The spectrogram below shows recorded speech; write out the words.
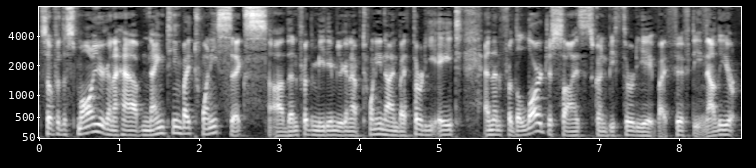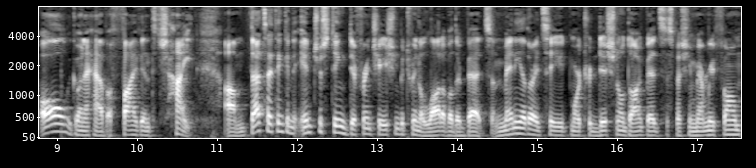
so for the small, you're going to have 19 by 26. Uh, then for the medium, you're going to have 29 by 38. And then for the largest size, it's going to be 38 by 50. Now, you're all going to have a 5 inch height. Um, that's, I think, an interesting differentiation between a lot of other beds. Many other, I'd say, more traditional dog beds, especially memory foam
